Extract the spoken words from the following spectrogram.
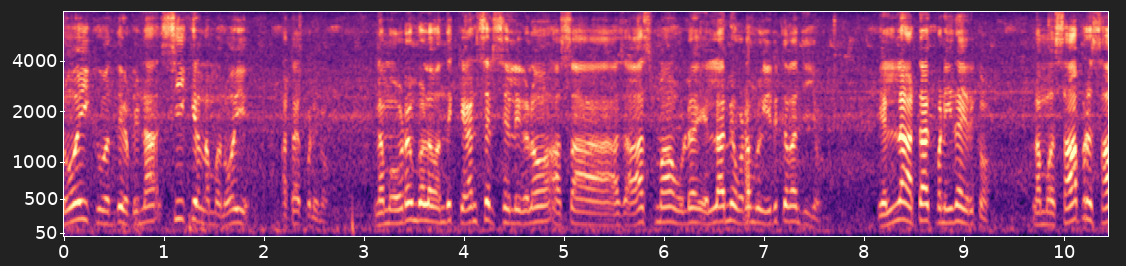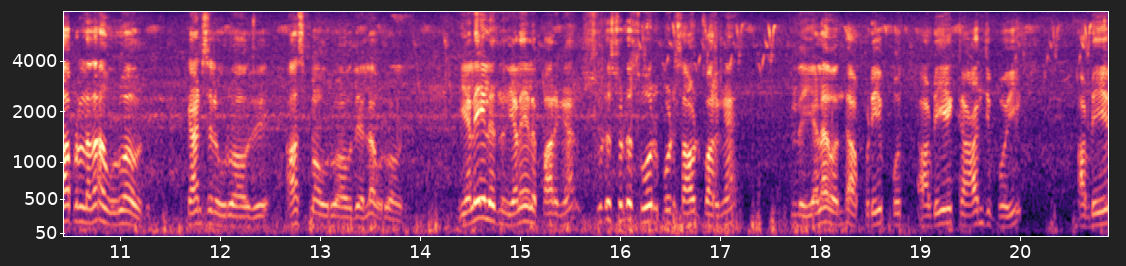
நோய்க்கு வந்து எப்படின்னா சீக்கிரம் நம்ம நோய் அட்டாக் பண்ணிடும் நம்ம உடம்புல வந்து கேன்சர் செல்லுகளும் அசா ஆஸ்மா உள்ள எல்லாமே உடம்புல இருக்க தான் செய்யும். எல்லாம் அட்டாக் பண்ணி தான் இருக்கும். நம்ம சாப்பிட்ற சாப்பிட்றதுல தான் உருவாகுது. கேன்சர் உருவாகுது ஆஸ்மா உருவாகுது எல்லாம் உருவாகுது. இலையில இந்த இலையில பாருங்கள் சுட சுட சோறு போட்டு சாப்பிட்டு பாருங்கள் இந்த இலை வந்து அப்படியே பொத் அப்படியே காஞ்சி போய் அப்படியே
